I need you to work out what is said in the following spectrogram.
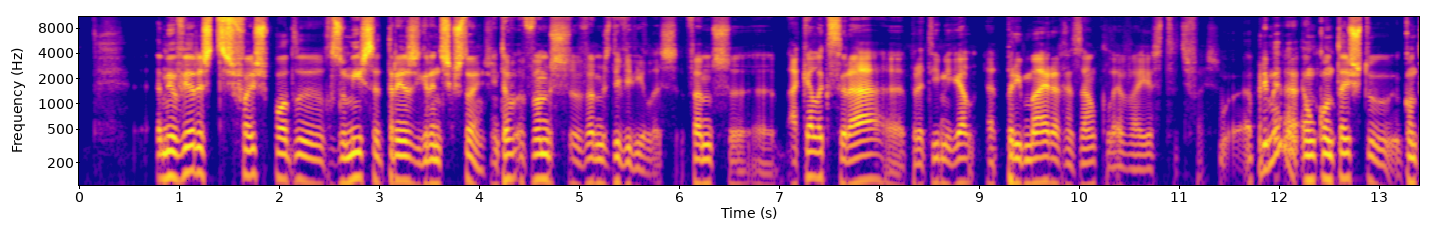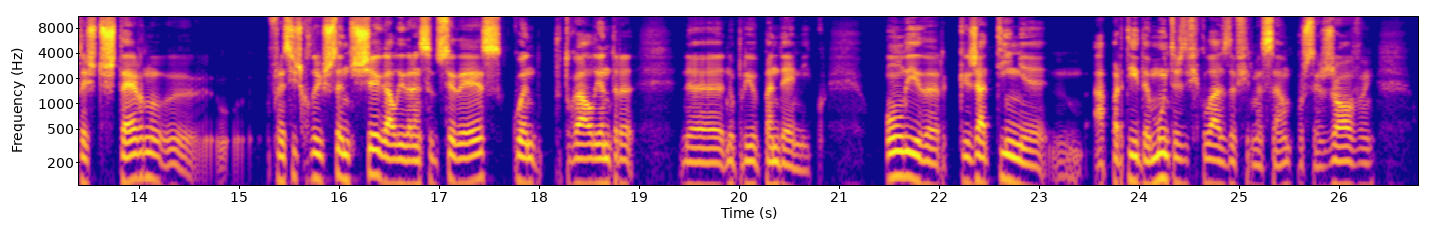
A meu ver, este desfecho pode resumir-se a três grandes questões. Então vamos, vamos dividi-las. Vamos uh, àquela que será, uh, para ti, Miguel, a primeira razão que leva a este desfecho. A primeira é um contexto, contexto externo. Uh, Francisco Rodrigues Santos chega à liderança do CDS quando Portugal entra no período pandémico um líder que já tinha, à partida, muitas dificuldades de afirmação, por ser jovem,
